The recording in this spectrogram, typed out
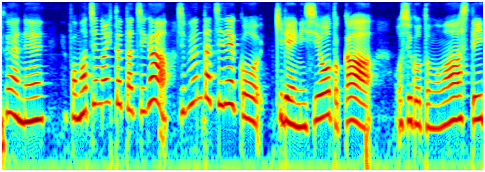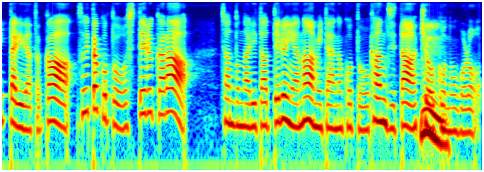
ん。そうやね。やっぱ町の人たちが自分たちでこう綺麗にしようとかお仕事も回していったりだとかそういったことをしてるからちゃんと成り立ってるんやなみたいなことを感じた今日この頃、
